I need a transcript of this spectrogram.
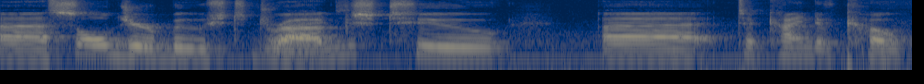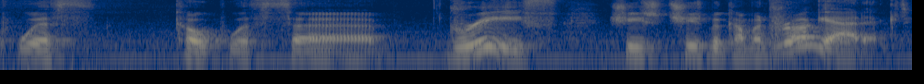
uh, soldier boost drugs to uh, to kind of cope with cope with uh, grief. She's she's become a drug addict.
